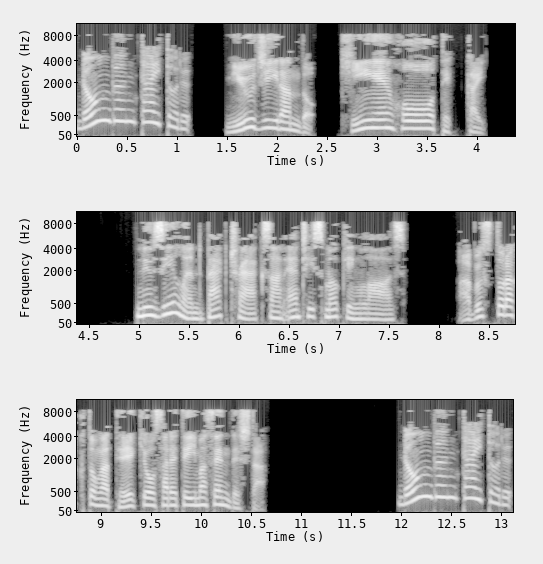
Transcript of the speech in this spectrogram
論文タイトル。ニュージーランド、禁煙法を撤回。New Zealand backtracks on anti-smoking laws. アブストラクトが提供されていませんでした。論文タイトル。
